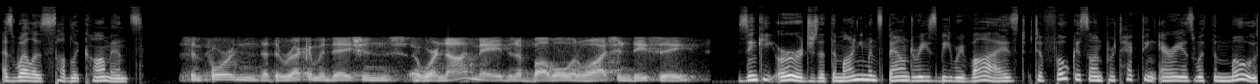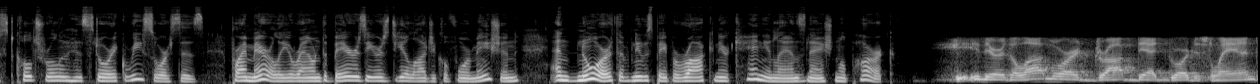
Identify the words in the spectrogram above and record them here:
as well as public comments. It's important that the recommendations were not made in a bubble in Washington, D.C. Zinke urged that the monument's boundaries be revised to focus on protecting areas with the most cultural and historic resources, primarily around the Bears Ears geological formation and north of Newspaper Rock near Canyonlands National Park there is a lot more drop dead gorgeous land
